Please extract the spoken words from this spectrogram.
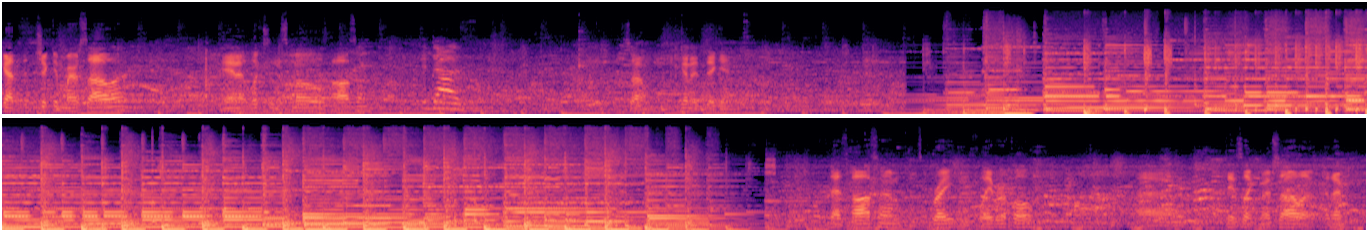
Got the chicken marsala, and it looks and smells awesome. It does. So I'm gonna dig in. That's awesome. It's bright and flavorful. Uh, tastes like marsala, and I'm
